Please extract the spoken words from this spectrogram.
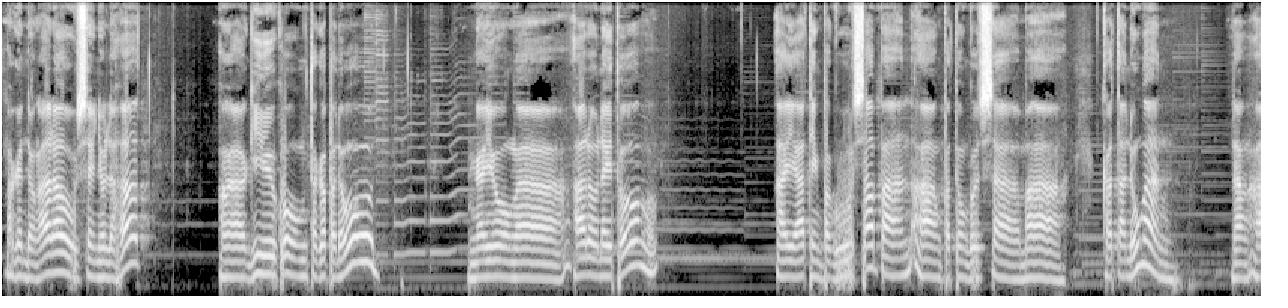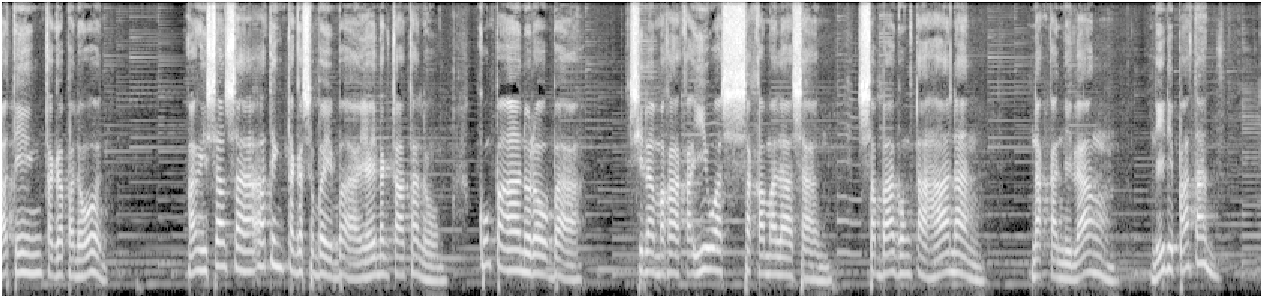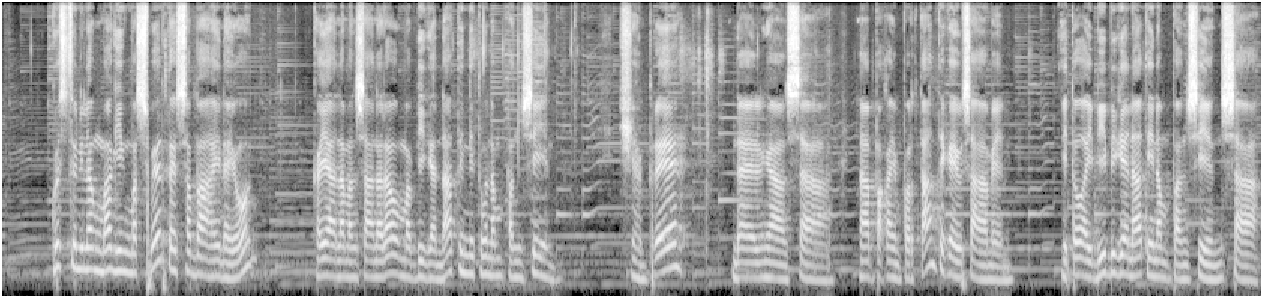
Magandang araw sa inyo lahat, mga giliw kong tagapanood. Ngayong ah, araw na ito ay ating pag-uusapan ang patungkol sa mga katanungan ng ating tagapanood. Ang isa sa ating taga-subaybay ay nagtatanong kung paano raw ba sila makakaiwas sa kamalasan sa bagong tahanan na kanilang nilipatan. Gusto nilang maging maswerte sa bahay na yon, kaya naman sana raw mabigyan natin ito ng pansin. Siyempre, dahil nga sa napaka-importante kayo sa amin, ito ay bibigyan natin ng pansin sa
